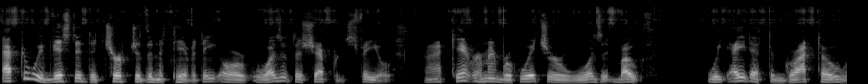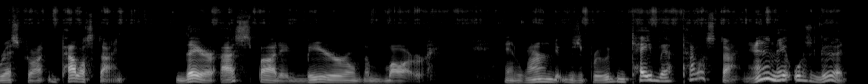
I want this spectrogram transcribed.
After we visited the Church of the Nativity, or was it the Shepherd's Fields? I can't remember which, or was it both? We ate at the Grotto restaurant in Palestine. There I spotted beer on the bar and learned it was brewed in Taybeh, Palestine, and it was good.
